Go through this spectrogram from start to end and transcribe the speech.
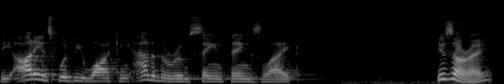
The audience would be walking out of the room saying things like, he was all right.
